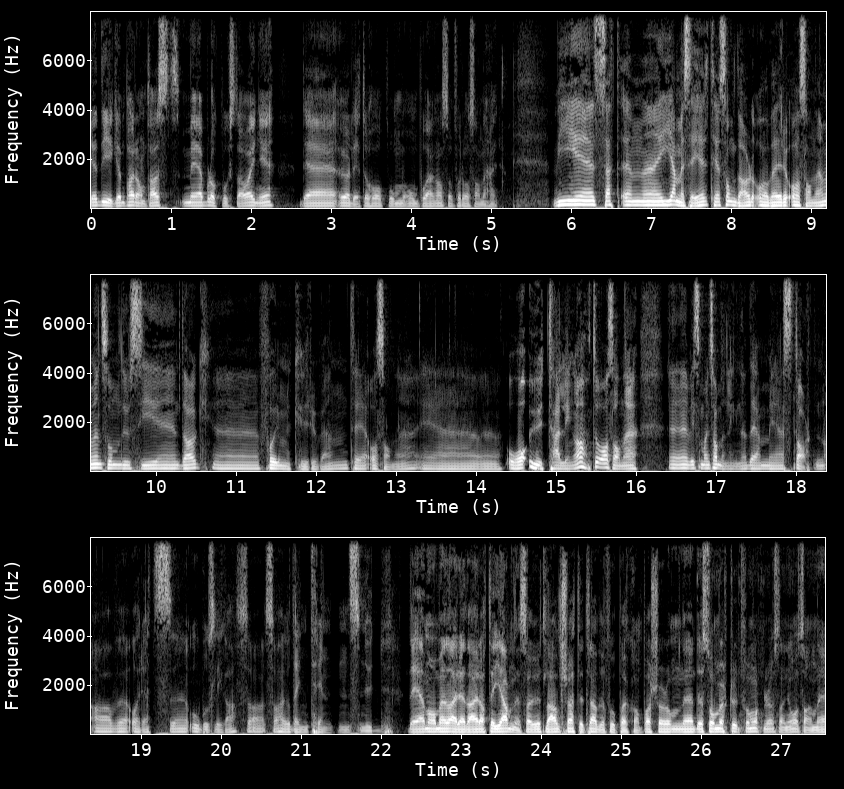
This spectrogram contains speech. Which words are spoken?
gedigen parentes med blokkbokstaver inni. Det er ørlite håp om, om poeng altså for Åsane her. Vi setter en eh, hjemmeseier til Sogndal over Åsane, men som du sier, Dag, eh, formkurven til Åsane er, og uttellinga til Åsane, eh, hvis man sammenligner det med starten av årets eh, Obos-liga, så, så har jo den trenden snudd. Det er noe med det der at det jevner seg ut likevel, etter 30 fotballkamper, selv om det, så mørkt ut for Morten Røsland i Åsane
